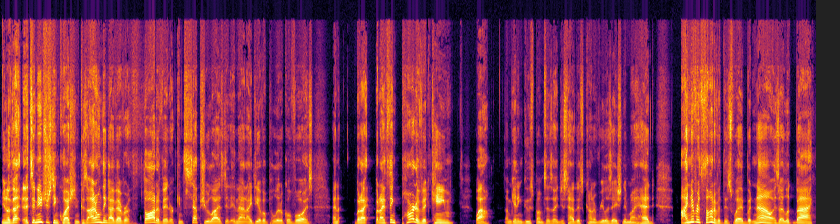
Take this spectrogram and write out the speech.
You know that it's an interesting question because I don't think I've ever thought of it or conceptualized it in that idea of a political voice. And but I but I think part of it came wow, I'm getting goosebumps as I just had this kind of realization in my head. I never thought of it this way, but now as I look back,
